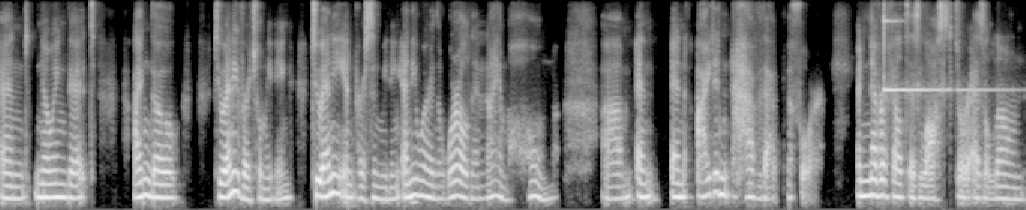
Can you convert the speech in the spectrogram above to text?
and knowing that I can go to any virtual meeting, to any in-person meeting anywhere in the world, and I am home. Um, and and I didn't have that before. I never felt as lost or as alone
